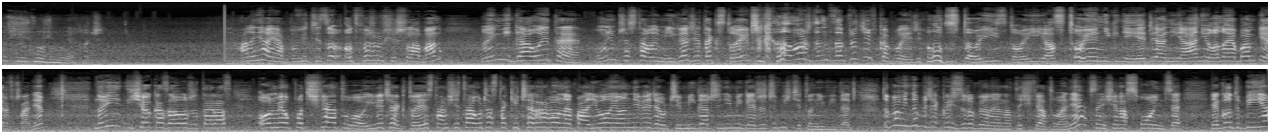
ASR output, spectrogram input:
No przecież możemy jechać. Ale jaja, bo wiecie co, otworzył się szlaban, no i migały te. U mnie przestały migać, ja tak stoję, czekałam aż ten z naprzeciwka pojedzie. On stoi, stoi, ja stoję, nikt nie jedzie, ani ja, ani ona, ja byłam pierwsza, nie? No i, i się okazało, że teraz on miał pod światło i wiecie jak to jest, tam się cały czas takie czerwone paliło i on nie wiedział, czy miga, czy nie miga. Rzeczywiście to nie widać. To powinno być jakoś zrobione na te światła, nie? W sensie na słońce. Jak odbija,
